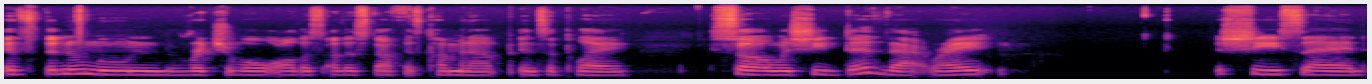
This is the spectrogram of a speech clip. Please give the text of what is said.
it's the new moon ritual, all this other stuff is coming up into play. So when she did that, right? She said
